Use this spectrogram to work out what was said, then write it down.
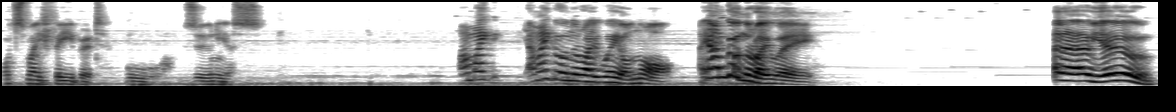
what's my favourite? Oh, Xerneas. Am I am I going the right way or not? I am going the right way. Hello, you.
